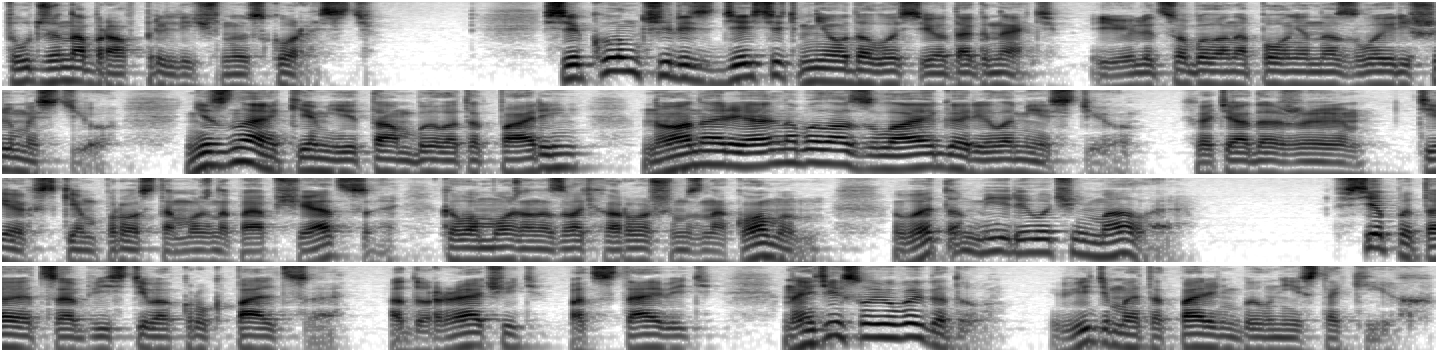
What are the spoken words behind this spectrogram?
тут же набрав приличную скорость. Секунд через десять мне удалось ее догнать. Ее лицо было наполнено злой решимостью. Не знаю, кем ей там был этот парень, но она реально была зла и горела местью. Хотя даже тех, с кем просто можно пообщаться, кого можно назвать хорошим знакомым, в этом мире очень мало. Все пытаются обвести вокруг пальца, одурачить, подставить, найти свою выгоду. Видимо, этот парень был не из таких.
